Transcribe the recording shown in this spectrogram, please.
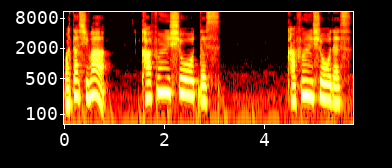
私は花粉症です。花粉症です。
